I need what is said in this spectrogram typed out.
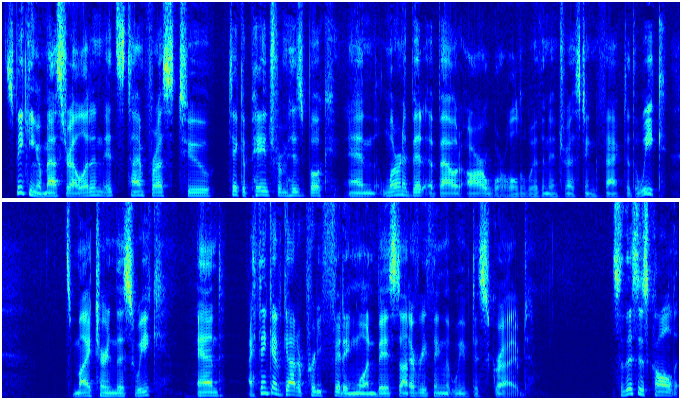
Speaking of Master Elodin, it's time for us to take a page from his book and learn a bit about our world with an interesting fact of the week. It's my turn this week, and I think I've got a pretty fitting one based on everything that we've described. So this is called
